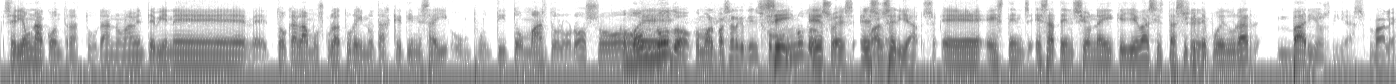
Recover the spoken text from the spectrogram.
Sería una contractura. Normalmente viene, eh, tocas la musculatura y notas que tienes ahí un puntito más doloroso. Como un eh, nudo, como al pasar que tienes como un nudo. Eso es, eso sería. Este, esa tensión ahí que llevas, esta sí, que te puede durar varios días. Vale.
